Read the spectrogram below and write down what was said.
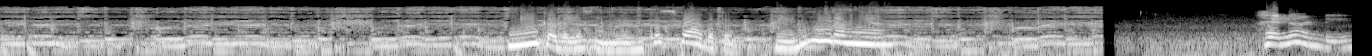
మీ కథల సమయానికి స్వాగతం. నేను మీ రమ్య. హలో అండి.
